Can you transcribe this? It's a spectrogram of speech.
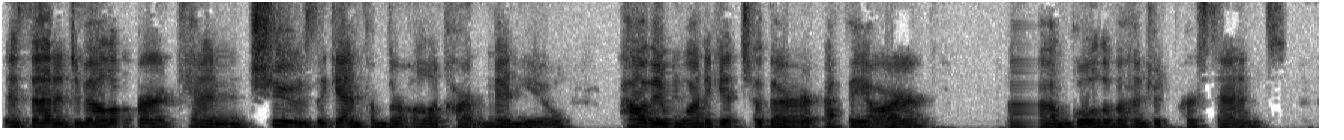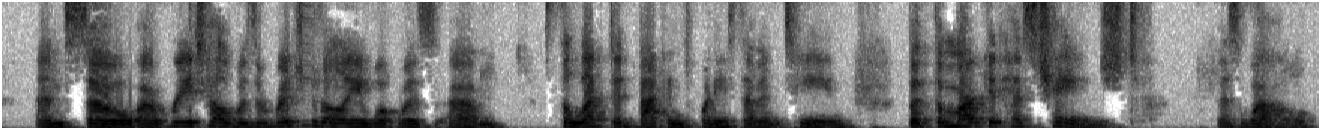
is that a developer can choose again from their a la carte menu how they want to get to their FAR um, goal of 100%. And so uh, retail was originally what was um, selected back in 2017, but the market has changed as well,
